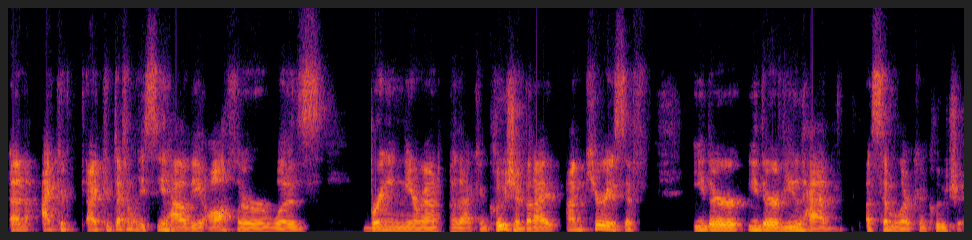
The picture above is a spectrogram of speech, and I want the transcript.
and I could I could definitely see how the author was bringing me around to that conclusion. But I I'm curious if either either of you had a similar conclusion.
